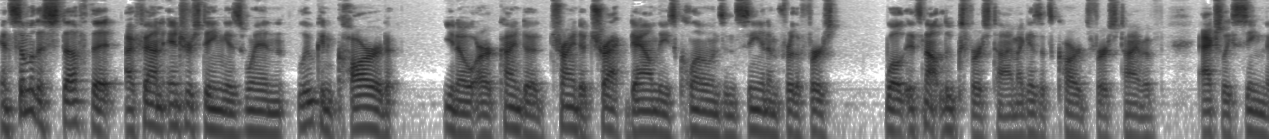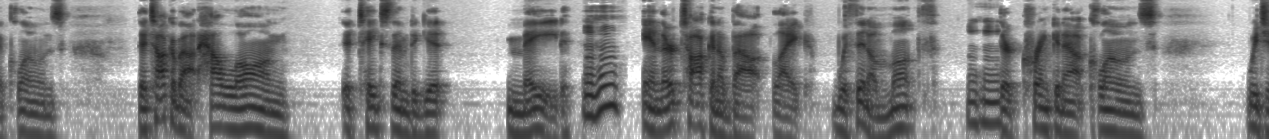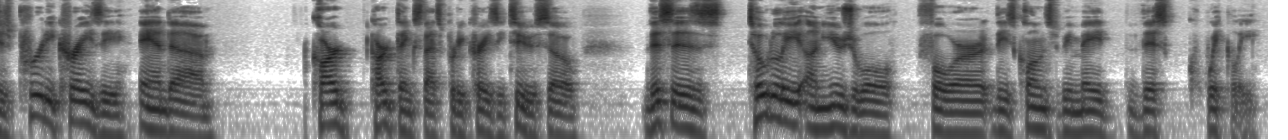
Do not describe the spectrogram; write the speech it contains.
And some of the stuff that I found interesting is when Luke and Karrde, you know, are kind of trying to track down these clones and seeing them for the first. Well, it's not Luke's first time. I guess it's Karrde's first time of actually seeing the clones. They talk about how long it takes them to get made, mm-hmm and they're talking about like within a month mm-hmm they're cranking out clones, which is pretty crazy. And um Karrde Karrde thinks that's pretty crazy too. So this is totally unusual for these clones to be made this quickly.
